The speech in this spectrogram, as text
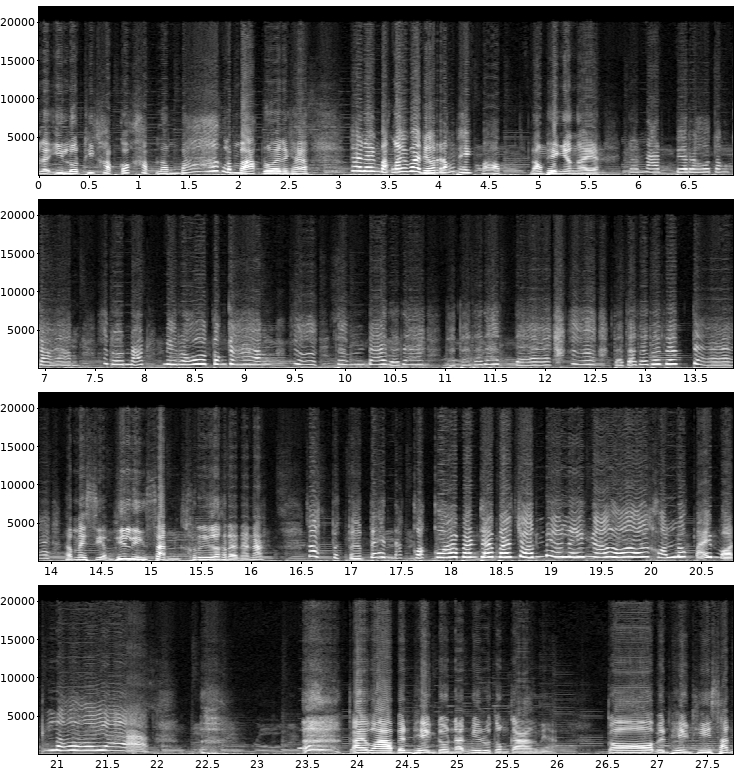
และอีรถที่ขับก็ขับลำบากลำบากด้วยนะคะแม่เล้งบอกเลยว่าเดี๋ยวร้องเพลงป๊อปร้องเพลงยังไงอะโดนัทไม่รู้ตรงกลางโดนัทไม่รู้ตรงกลางเออจำได้ดาดาดาดาดาดาดาเออดาดาดาดาดาดาทำไมเสียงพี่ลิงสั่นเครือขนาดนั้นน่ะก็ตื่นเต้นนะกลัวๆมันจะมาชนพี่ลิงเอ้ยขนลุกไปหมดเลยอะกลายว่าเป็นเพลงโดนัทไม่รู้ตรงกลางเนี่ย ก็เป็นเพลงที่สั่น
